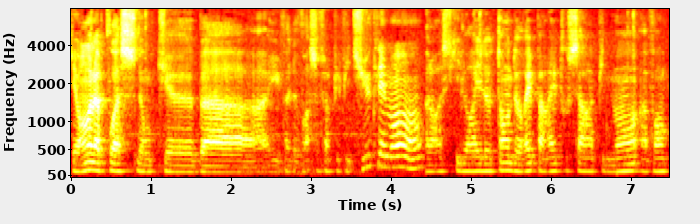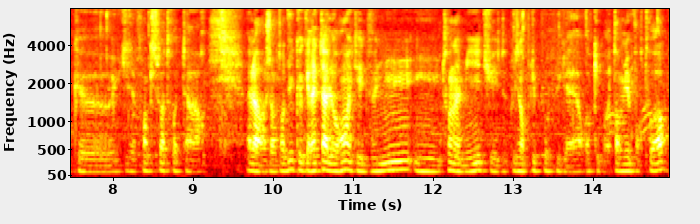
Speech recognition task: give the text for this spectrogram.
J'ai vraiment la poisse, donc euh, bah il va devoir se faire pipi dessus Clément. Hein. Alors est-ce qu'il aurait le temps de réparer tout ça rapidement avant qu'il soit trop tard? Alors j'ai entendu que Greta Laurent était devenue ton amie, tu es de plus en plus populaire, ok bon tant mieux pour toi.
